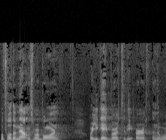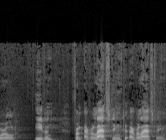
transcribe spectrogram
Before the mountains were born, or you gave birth to the earth and the world, even from everlasting to everlasting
